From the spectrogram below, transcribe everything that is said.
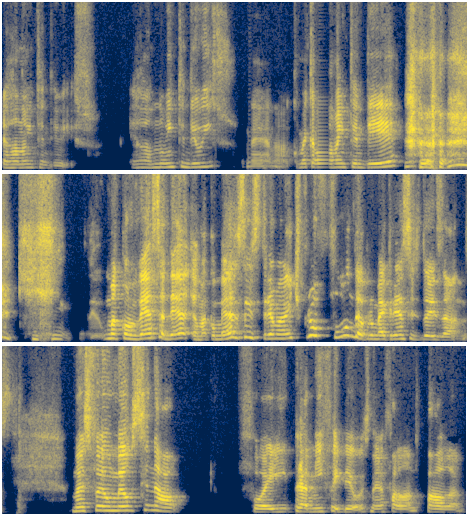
ela não entendeu isso. Ela não entendeu isso, né? Como é que ela vai entender que uma conversa dela é uma conversa extremamente profunda para uma criança de dois anos? Mas foi o meu sinal. Foi para mim foi Deus, né? Falando, Paula,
